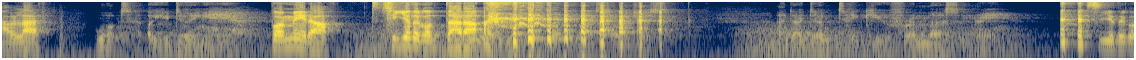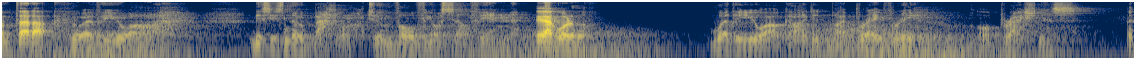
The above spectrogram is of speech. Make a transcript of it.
Hablar. Pues mira, si yo te contara. si yo te contara. Whoever you are, this is no battle to involve yourself in. Estoy de acuerdo. Whether you are guided by bravery or brashness.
